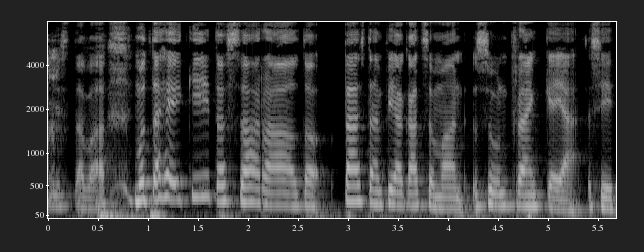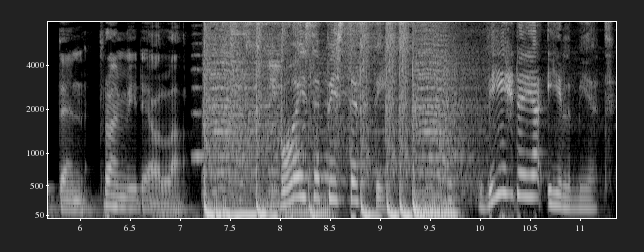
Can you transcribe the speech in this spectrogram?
Loistavaa. Mutta hei, kiitos Saara Aalto. Päästään pian katsomaan sun prankkejä sitten Prime-videolla. Voise.fi. Viihde ja ilmiöt.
